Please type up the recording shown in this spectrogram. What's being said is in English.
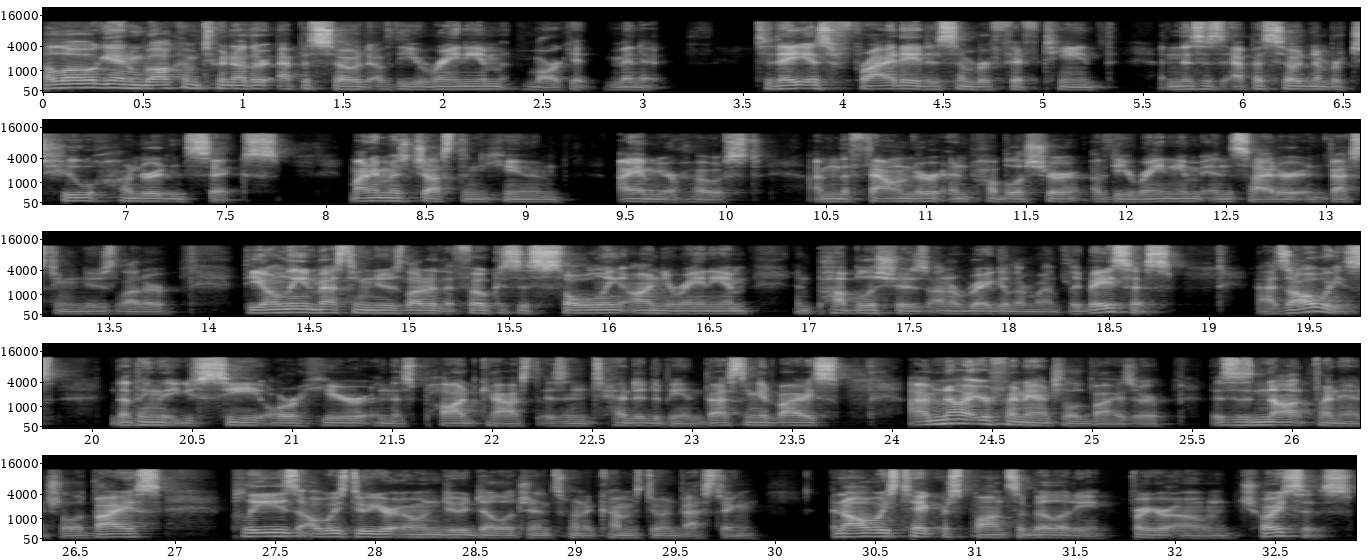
Hello again. Welcome to another episode of the Uranium Market Minute. Today is Friday, December 15th, and this is episode number 206. My name is Justin Huhn. I am your host. I'm the founder and publisher of the Uranium Insider Investing Newsletter, the only investing newsletter that focuses solely on uranium and publishes on a regular monthly basis. As always, nothing that you see or hear in this podcast is intended to be investing advice. I'm not your financial advisor. This is not financial advice. Please always do your own due diligence when it comes to investing and always take responsibility for your own choices.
